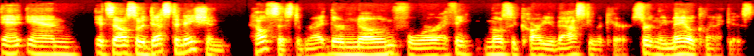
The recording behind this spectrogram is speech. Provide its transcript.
and and it's also a destination health system. Right? They're known for I think mostly cardiovascular care. Certainly Mayo Clinic is,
